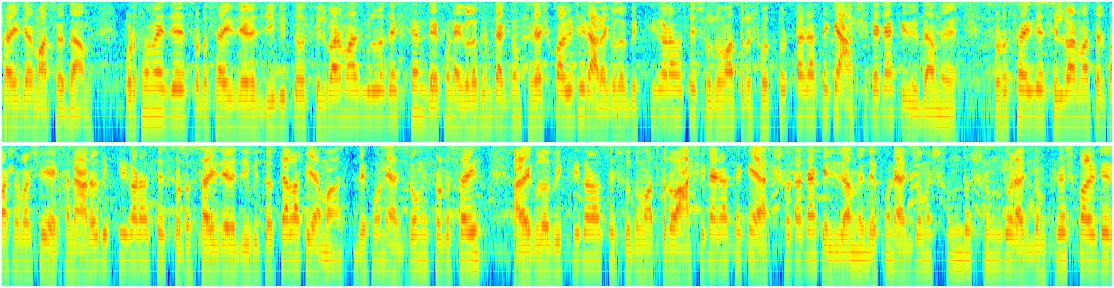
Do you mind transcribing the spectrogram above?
সাইজের মাছের দাম। প্রথমে যে ছোট সাইজের জীবিত সিলভার মাছগুলো দেখছেন, দেখুন এগুলো কিন্তু একদম ফ্রেশ কোয়ালিটির আর এগুলো বিক্রি করা হচ্ছে শুধুমাত্র সত্তর টাকা থেকে আশি টাকা কেজি দামে। ছোট সাইজের সিলভার মাছের পাশাপাশি এখানে আরও বিক্রি করা হচ্ছে ছোট সাইজের জীবিত তেলাপিয়া মাছ। দেখুন, একদমই ছোট সাইজ। আর এগুলো বিক্রি করা হচ্ছে শুধুমাত্র আশি টাকা থেকে একশো টাকা কেজি দামে। দেখুন, একদমই সুন্দর সুন্দর, একদম ফ্রেশ কোয়ালিটির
